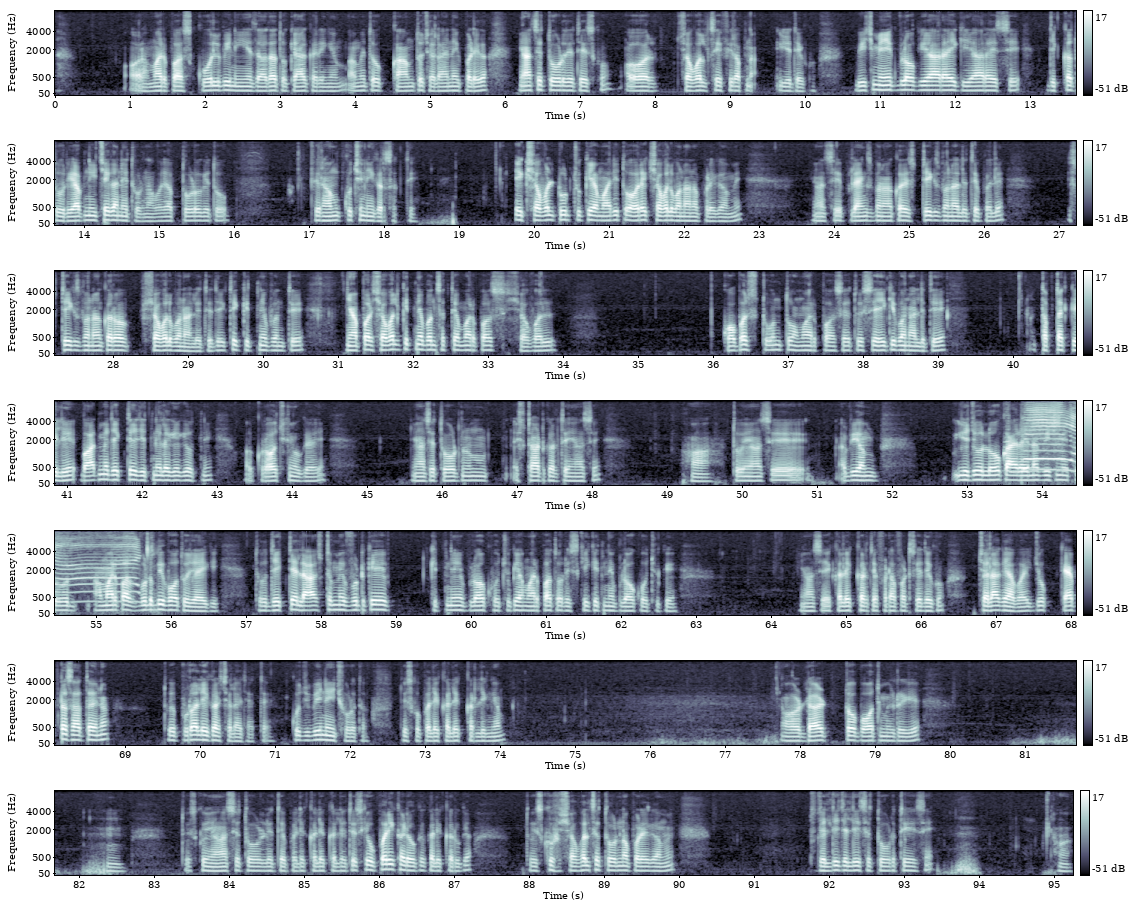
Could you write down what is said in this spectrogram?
और हमारे पास कोल भी नहीं है ज़्यादा तो क्या करेंगे हम? हमें तो काम तो चलाना ही पड़ेगा। यहाँ से तोड़ देते इसको, और शवल से फिर अपना, ये देखो। बीच में एक ब्लॉक ये आ रहा है कि ये आ रहा है, इससे दिक्कत हो रही है। अब नीचे का नहीं तोड़ना भाई, अब तोड़ोगे तो फिर हम कुछ नहीं कर सकते। एक शवल टूट चुकी है हमारी तो और एक शवल बनाना पड़ेगा हमें। यहाँ से प्लैंक्स बनाकर स्टिक्स बना लेते पहले। स्टिक्स बनाकर और शवल बना लेते देखते कितने बनते यहाँ पर शवल कितने बन सकते हैं हमारे पास? शवल। कॉबर स्टोन तो हमारे पास है तो इससे एक ही बना लेते तब तक के लिए। बाद में देखते हैं जितने लगेंगे उतने। और क्रॉच क्यों हो गया है यहाँ से तोड़ स्टार्ट करते हैं यहाँ से। हाँ तो यहाँ से अभी हम, ये जो लोग आ रहे हैं ना बीच में तो हमारे पास वुड भी बहुत हो जाएगी। तो देखते हैं लास्ट में वुड के कितने ब्लॉक हो चुके हैं हमारे पास और इसके कितने ब्लॉक हो चुके हैं। यहाँ से कलेक्ट करते फटाफट से, देखो, चला गया भाई। जो कैप्टस आता है ना तो ये पूरा लेकर चला जाता है, कुछ भी नहीं छोड़ता। तो इसको पहले कलेक्ट कर लेंगे हम। और डर्ट तो बहुत मिल रही है। हम्म, तो इसको यहाँ से तोड़ लेते पहले कलेक्ट कर लेते इसके ऊपर ही खड़े होकर कलेक्ट करूँ क्या? तो इसको शवल से तोड़ना पड़ेगा हमें। तो जल्दी जल्दी से तोड़ते हैं इसे। हाँ।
